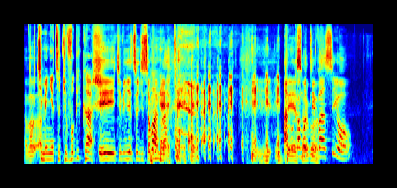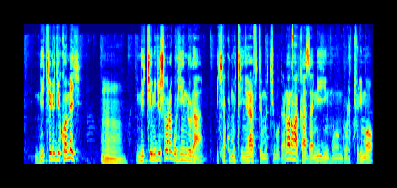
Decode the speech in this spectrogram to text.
ba- ikimenyetso kivuga ikashi Eh, ikimenyetso gisobanura. Ako ipeso rwose. kamotivasiyo ni ikintu gikomeye. Ni ikintu gishobora guhindura ishyaka umukinnyi yari afite mu kibuga. Noneho hakaza n'iyi nkundura turimo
